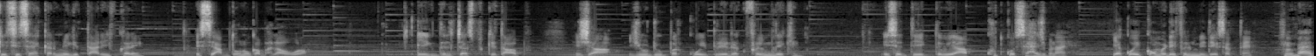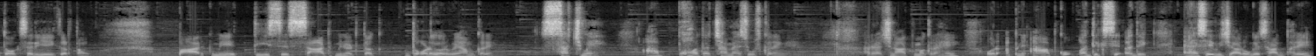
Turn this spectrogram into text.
किसी सहकर्मी की तारीफ़ करें, इससे आप दोनों का भला होगा। एक दिलचस्प किताब या YouTube पर कोई प्रेरक फ़िल्म देखें। इसे देखते हुए आप खुद को सहज बनाएँ या कोई कॉमेडी फ़िल्म भी देख सकते हैं। मैं तो अक्सर यही करता हूँ। पार्क में 30 से 60 मिनट तक दौड़े और व्यायाम करें। सच में, आप बहुत अच्छा महसूस करेंगे। रचनात्मक रहें और अपने आप को अधिक से अधिक ऐसे विचारों के साथ भरें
